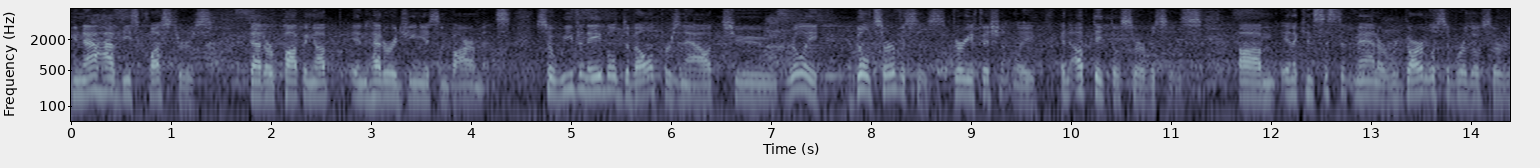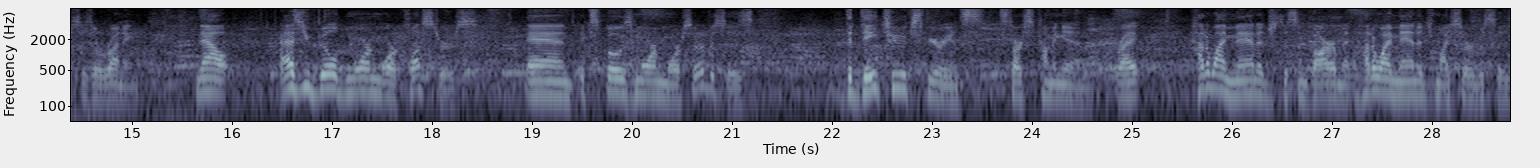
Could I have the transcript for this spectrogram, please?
you now have these clusters that are popping up in heterogeneous environments. So we've enabled developers now to really build services very efficiently and update those services um, in a consistent manner, regardless of where those services are running. Now, as you build more and more clusters, and expose more and more services, the day two experience starts coming in, right? How do I manage this environment? How do I manage my services?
